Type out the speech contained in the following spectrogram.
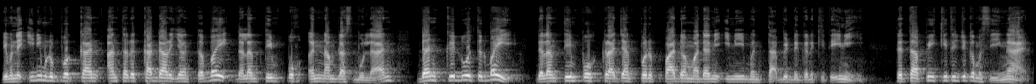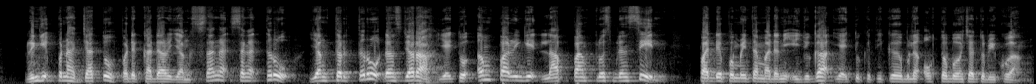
Di mana ini merupakan antara kadar yang terbaik dalam tempoh 16 bulan dan kedua terbaik dalam tempoh kerajaan perpaduan madani ini mentadbir negara kita ini. Tetapi kita juga mesti ingat, Ringgit pernah jatuh pada kadar yang sangat-sangat teruk, yang terteruk dalam sejarah iaitu RM4.89 pada pemerintahan Madani juga iaitu ketika bulan Oktober macam tu lebih kurang.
